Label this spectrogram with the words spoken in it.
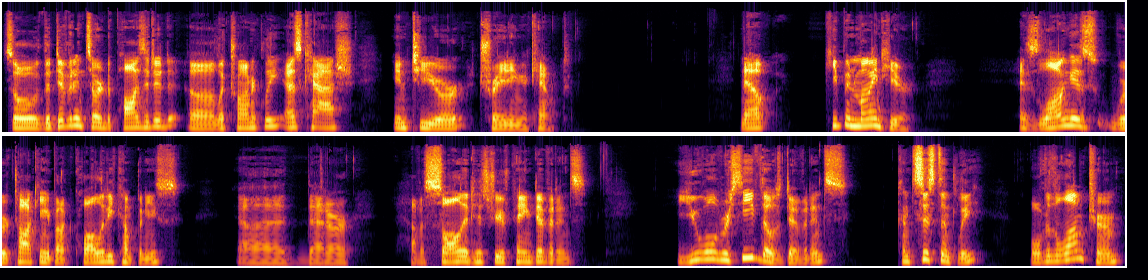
So the dividends are deposited uh, electronically as cash into your trading account. Now, keep in mind here, as long as we're talking about quality companies uh, that are have a solid history of paying dividends, you will receive those dividends consistently over the long term,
